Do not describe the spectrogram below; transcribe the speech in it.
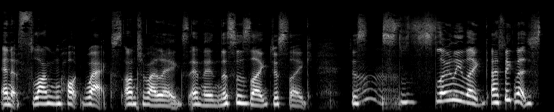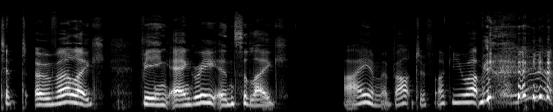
and it flung hot wax onto my legs and then this was like just like just Ah. s- slowly like i think that just tipped over like being angry into like i am about to fuck you up yeah,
